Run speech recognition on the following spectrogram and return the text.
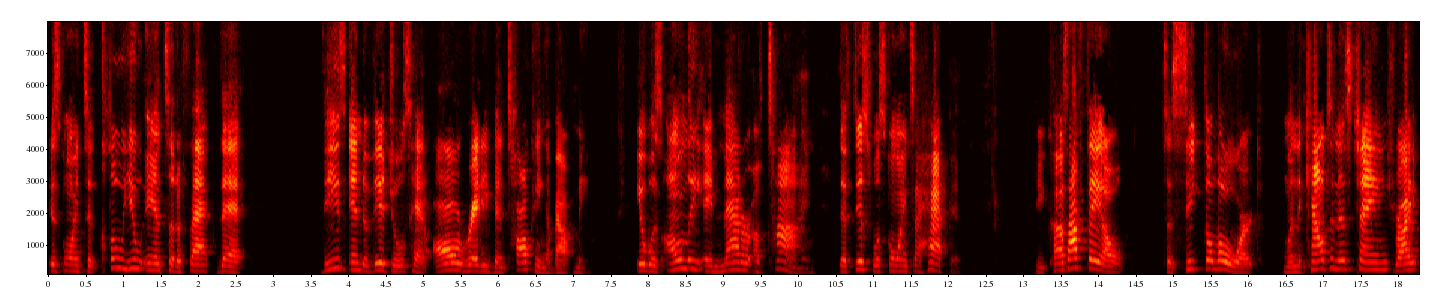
is going to clue you into the fact that these individuals had already been talking about me. It was only a matter of time that this was going to happen. Because I failed to seek the Lord when the countenance changed, right?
